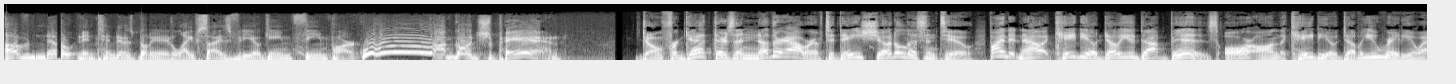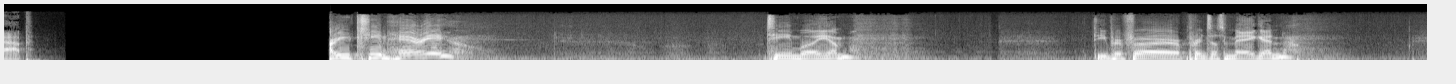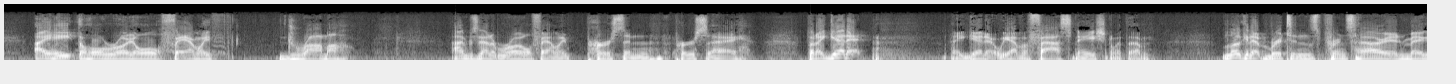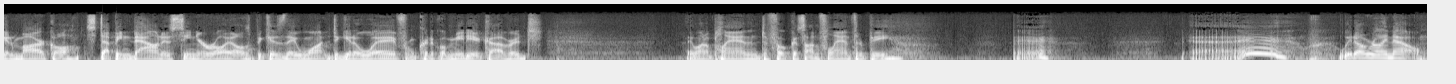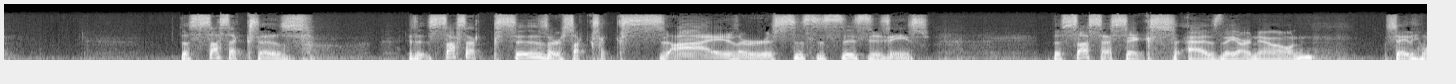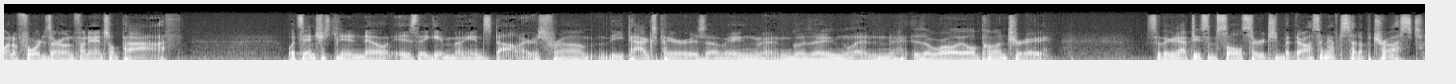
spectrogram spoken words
Of note, Nintendo is building a life size video game theme park. Woohoo! I'm going to Japan. Don't forget, there's another hour of today's show to listen to. Find it now at kdow.biz or on the KDOW radio app. Are you Team Harry? Team William? Do you prefer Princess Meghan? I hate the whole royal family drama. I'm just not a royal family person per se, but I get it. I get it. We have a fascination with them. Looking at Britain's Prince Harry and Meghan Markle stepping down as senior royals because they want to get away from critical media coverage. They want to plan to focus on philanthropy. Eh. Eh. We don't really know. The Sussexes is it Sussexes or Sussexes or Sussexes? The Sussexes, as they are known, say they want to forge their own financial path. What's interesting to note is they get millions of dollars from the taxpayers of England because England is a royal country. So they're going to have to do some soul searching, but they're also going to have to set up a trust.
